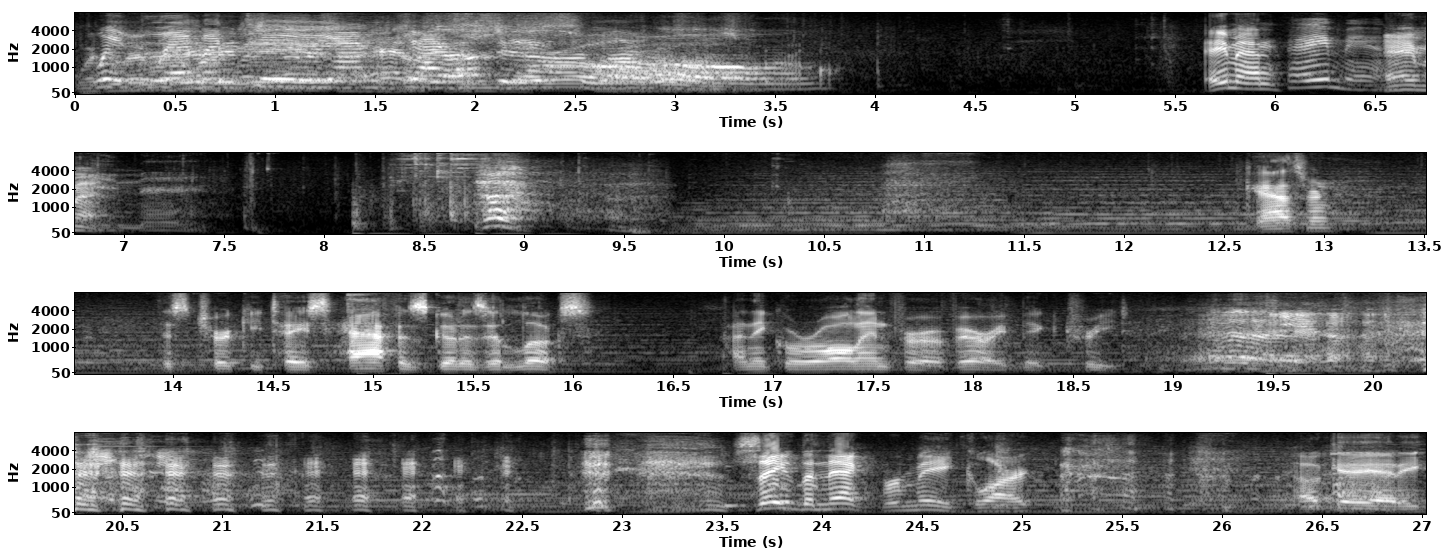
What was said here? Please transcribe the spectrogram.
with liberty and justice for all. Amen. Amen. Amen. Catherine, this turkey tastes half as good as it looks. I think we're all in for a very big treat. Save the neck for me, Clark. Okay, Eddie.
